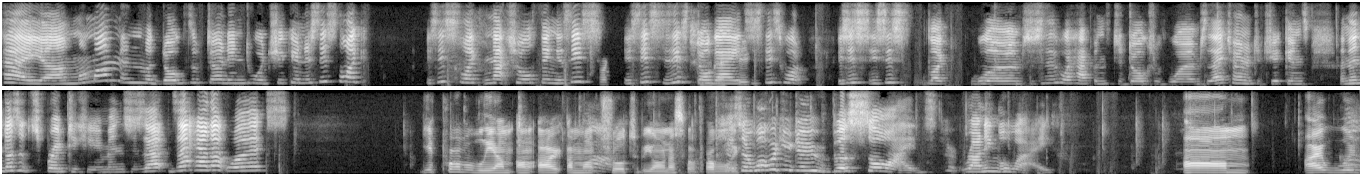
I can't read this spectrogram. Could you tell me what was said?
"Hey, um, my mum and my dogs have turned into a chicken. Is this like, is this like natural thing? Is this, is this, is this dog Genetic. AIDS? Is this what? Is this, is this like worms? Is this what happens to dogs with worms? Do they turn into chickens, and then does it spread to humans? Is that, is that how that works? Yeah, probably. I'm. I'm. I, I'm not Ah. sure to be honest, but probably. So what would you do besides running away? Um, I would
